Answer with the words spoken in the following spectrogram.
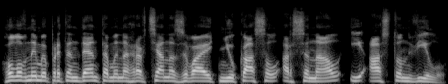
Головними претендентами на гравця називають Ньюкасл Арсенал і Астон Віллу.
